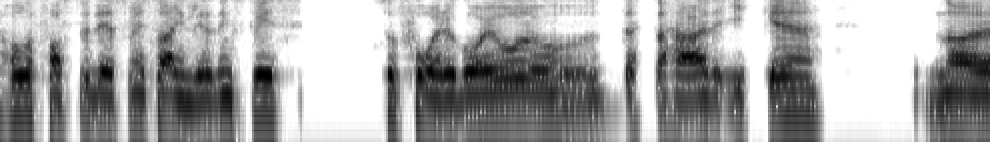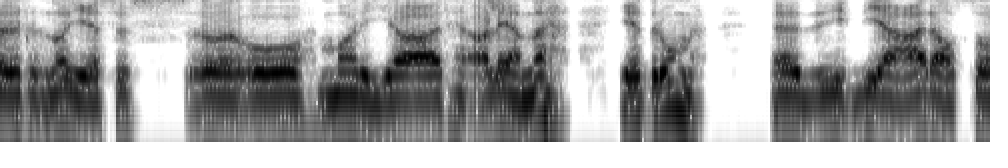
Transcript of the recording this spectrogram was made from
holder fast ved det som vi sa innledningsvis, så foregår jo dette her ikke når, når Jesus eh, og Maria er alene i et rom. Eh, de, de, er altså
